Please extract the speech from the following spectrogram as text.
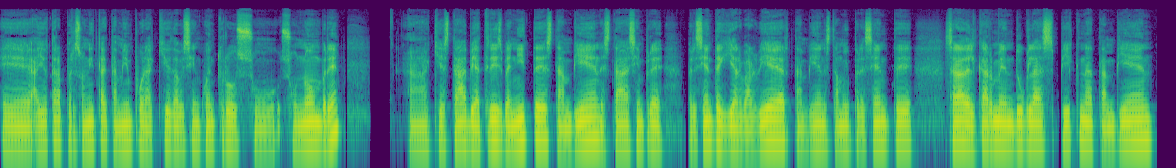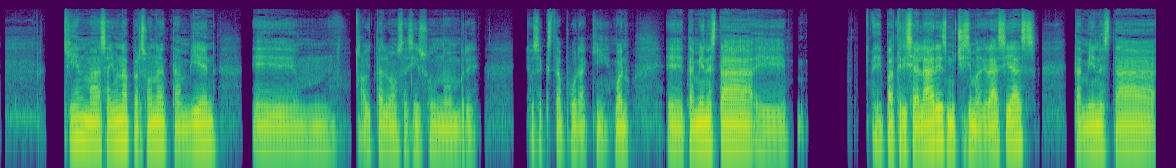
Eh, hay otra personita también por aquí, a ver si encuentro su, su nombre. Aquí está Beatriz Benítez, también está siempre presente. Guillermo Barbier, también está muy presente. Sara del Carmen Douglas Pigna, también. ¿Quién más? Hay una persona también. Eh, ahorita le vamos a decir su nombre. Yo sé que está por aquí. Bueno, eh, también está eh, Patricia Lares, muchísimas gracias. También está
